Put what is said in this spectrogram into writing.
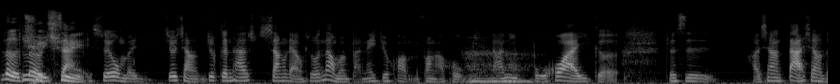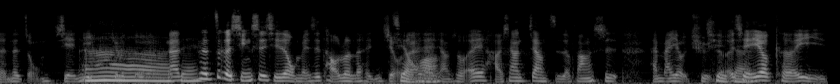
乐趣在，趣所以我们就想就跟他商量说，那我们把那句话我们放到后面，啊、然后你补画一个，就是。好像大象的那种剪影，就对。那那这个形式，其实我们也是讨论了很久，还在想说，哎，好像这样子的方式还蛮有趣的，而且又可以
